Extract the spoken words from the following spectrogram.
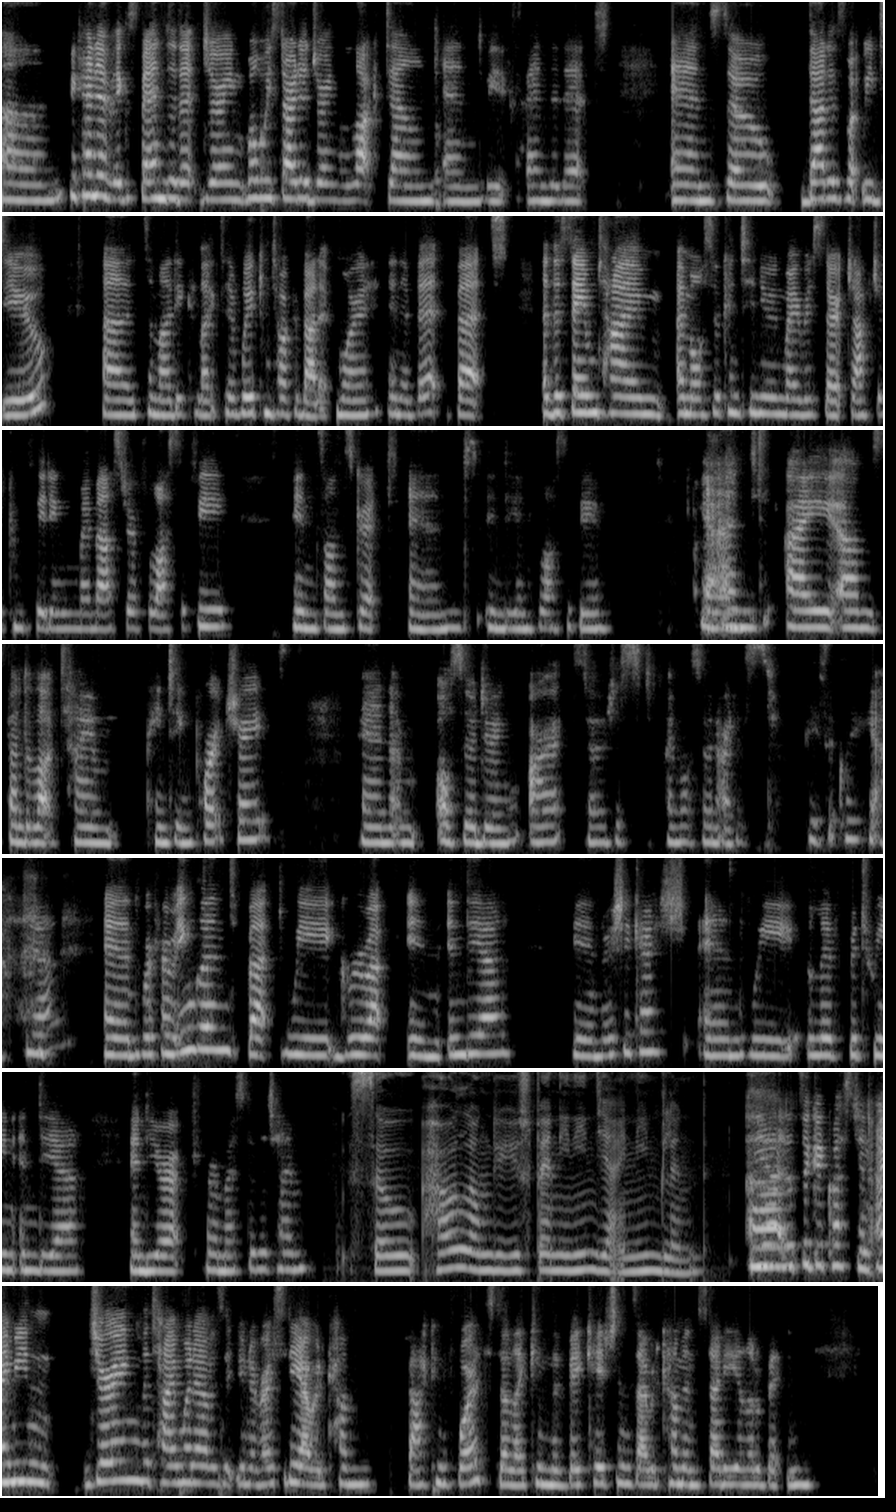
um, we kind of expanded it during well we started during the lockdown and we expanded it and so that is what we do uh, Samadhi Collective. We can talk about it more in a bit, but at the same time, I'm also continuing my research after completing my Master of Philosophy in Sanskrit and Indian philosophy. Yeah, and, and I um, spend a lot of time painting portraits, and I'm also doing art. So just I'm also an artist, basically. Yeah. Yeah. And we're from England, but we grew up in India, in Rishikesh, and we lived between India and Europe for most of the time. So, how long do you spend in India, in England? Yeah, uh, that's a good question. I mean, during the time when I was at university, I would come back and forth. So, like in the vacations, I would come and study a little bit in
